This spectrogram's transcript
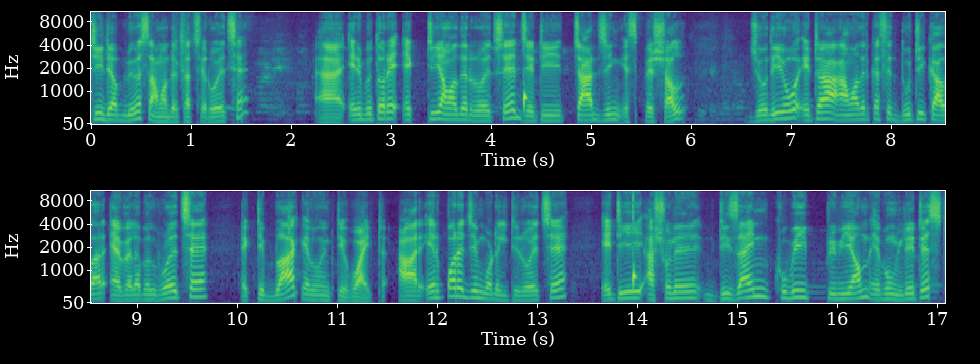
টিডাব্লিউএস আমাদের কাছে রয়েছে। এর ভিতরে একটি আমাদের রয়েছে যেটি চার্জিং স্পেশাল। যদিও এটা আমাদের কাছে দুটি কালার অ্যাভেলেবেল রয়েছে, একটি ব্ল্যাক এবং একটি হোয়াইট। আর এরপরে যে মডেলটি রয়েছে এটি আসলে ডিজাইন খুবই প্রিমিয়াম এবং লেটেস্ট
